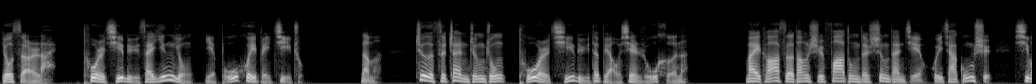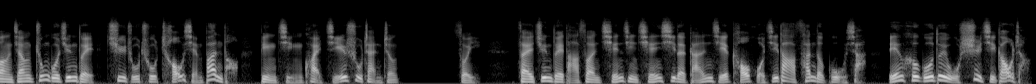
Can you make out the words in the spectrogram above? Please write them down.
由此而来，土耳其旅在英勇也不会被记住。那么这次战争中土耳其旅的表现如何呢？麦克阿瑟当时发动的圣诞节回家攻势，希望将中国军队驱逐出朝鲜半岛，并尽快结束战争。所以。在军队打算前进前夕的感恩节烤火鸡大餐的鼓舞下，联合国队伍士气高涨，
